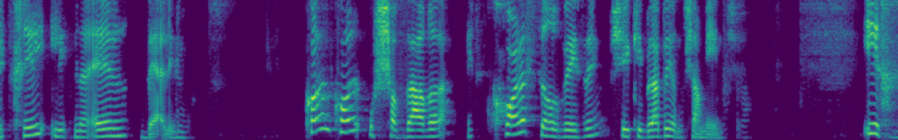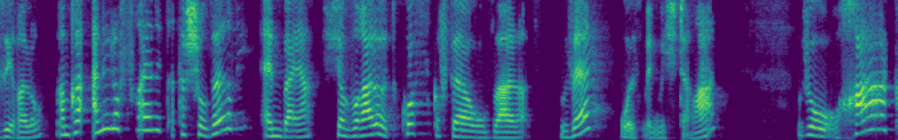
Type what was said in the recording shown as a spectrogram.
התחיל להתנהל באלימות. קודם כל הוא שבר לה את כל הסרוויזים שהיא קיבלה בירושה מאמא שלה. היא החזירה לו, אמרה אני לא פריירית אתה שובר לי אין בעיה, שברה לו את כוס קפה האהובה עליו והוא הזמין משטרה והוא הורחק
